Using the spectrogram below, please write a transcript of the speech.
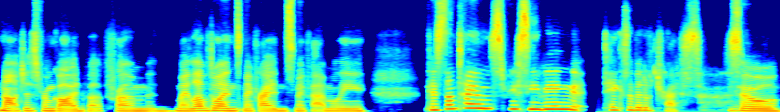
not just from God, but from my loved ones, my friends, my family, because sometimes receiving takes a bit of trust. Yeah. So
